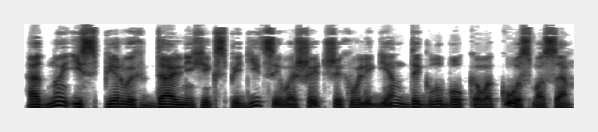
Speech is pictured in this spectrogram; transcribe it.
одной из первых дальних экспедиций, вошедших в легенды глубокого космоса.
